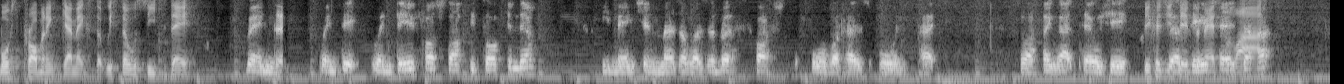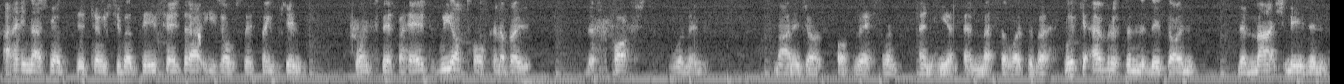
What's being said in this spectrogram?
most prominent gimmicks that we still see today. When when Dave, when Dave first started talking there, he mentioned Ms. Elizabeth first over his own pick. So I think that tells you Because you saved the best for said that. last. I think that's what it tells you where Dave said that. He's obviously thinking one step ahead. We are talking about the first woman manager of wrestling in here in Miss Elizabeth. Look at everything that they've done. The match made in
